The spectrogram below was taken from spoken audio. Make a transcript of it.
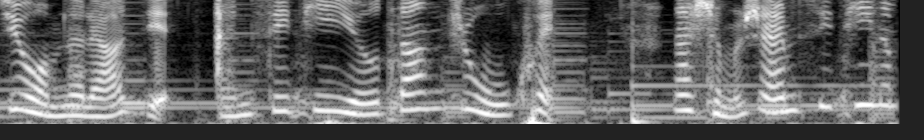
据我们的了解，MCT 油当之无愧。那什么是 MCT 呢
